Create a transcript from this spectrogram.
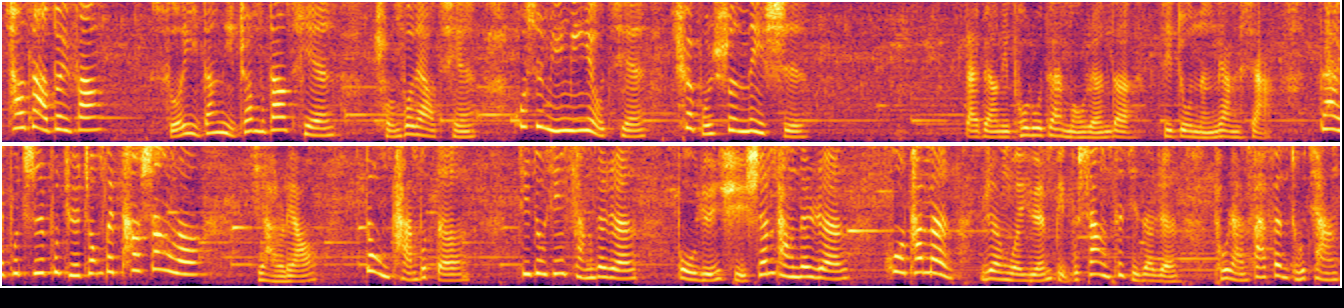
敲诈对方。所以，当你赚不到钱、存不了钱，或是明明有钱却不顺利时，代表你暴露在某人的嫉妒能量下，在不知不觉中被套上了脚镣。动弹不得，嫉妒心强的人不允许身旁的人或他们认为远比不上自己的人突然发愤图强、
